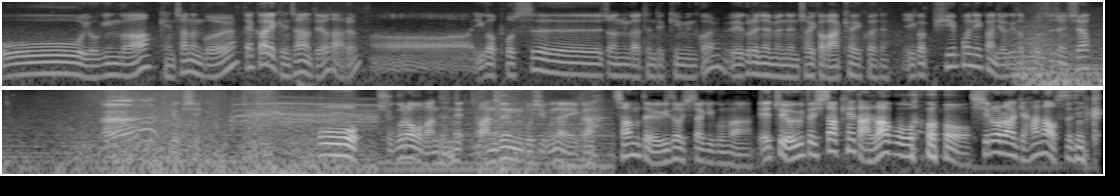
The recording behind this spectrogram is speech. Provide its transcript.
오 여긴가? 괜찮은걸? 때깔이 괜찮은데요 나름? 어... 이거 보스전 같은 느낌인걸? 왜 그러냐면은 저희가 막혀있거든. 이거 피 보니까 여기서 보스전 시작? 역시. 오 죽으라고 만든 애, 만든 곳이구나 얘가. 처음부터 여기서 시작이구만. 애초에 여기부터 시작해달라고. 실오하게 하나 없으니까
